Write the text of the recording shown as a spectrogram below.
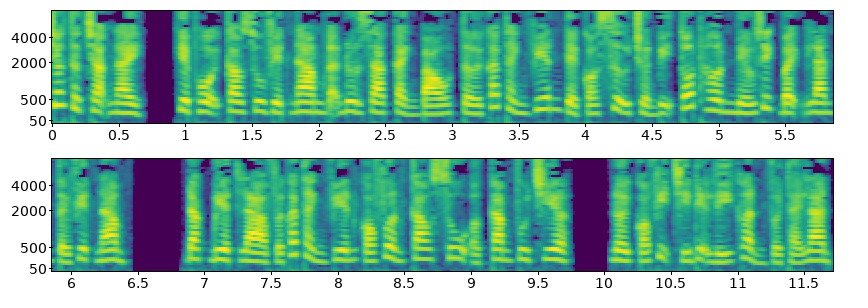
Trước thực trạng này, Hiệp hội Cao su Việt Nam đã đưa ra cảnh báo tới các thành viên để có sự chuẩn bị tốt hơn nếu dịch bệnh lan tới Việt Nam, đặc biệt là với các thành viên có vườn cao su ở Campuchia, nơi có vị trí địa lý gần với Thái Lan.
